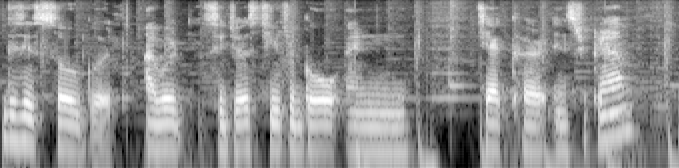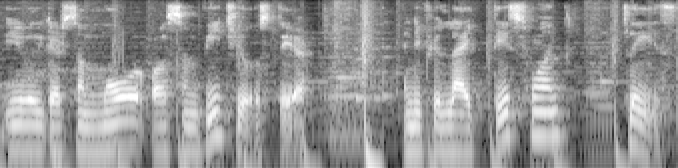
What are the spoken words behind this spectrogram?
This is so good. I would suggest you to go and check her Instagram. You will get some more awesome videos there. And if you like this one, please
